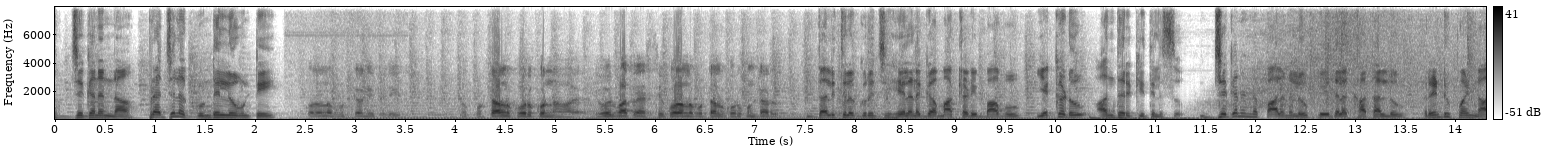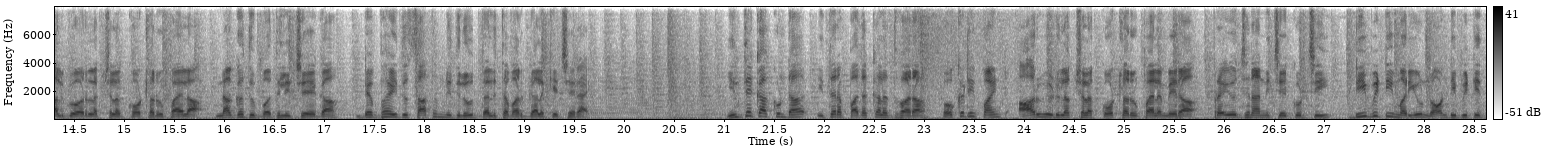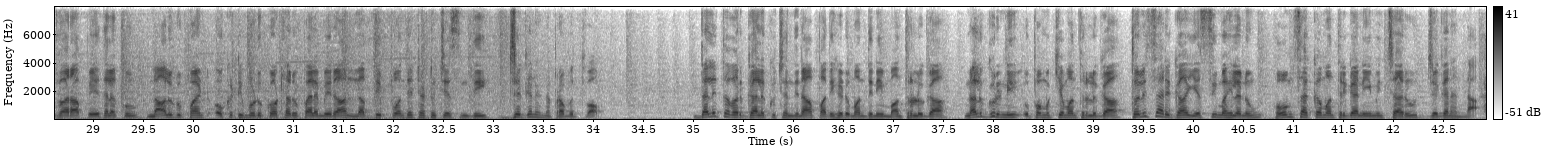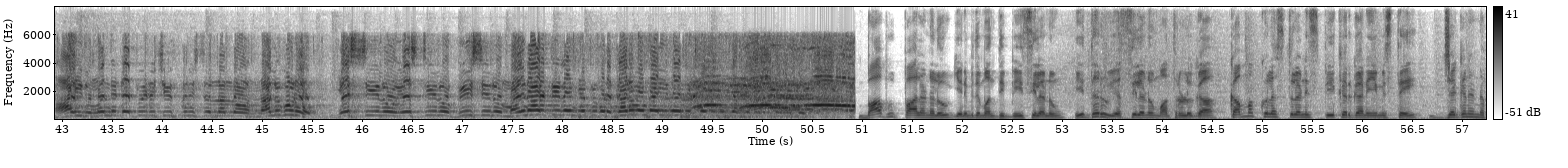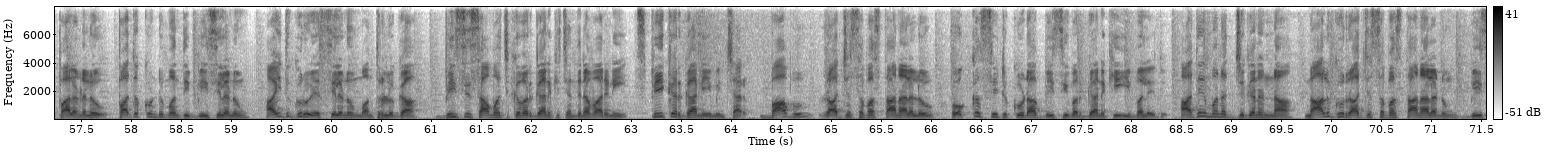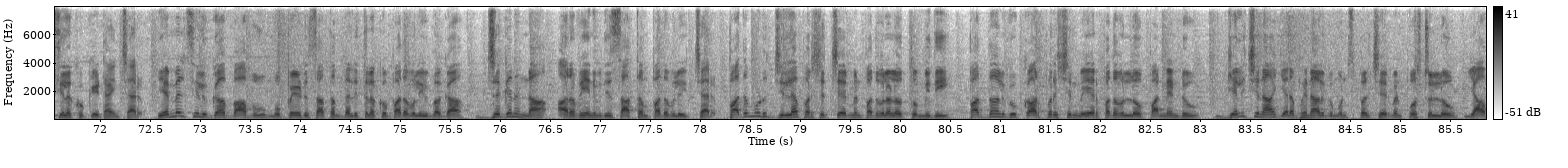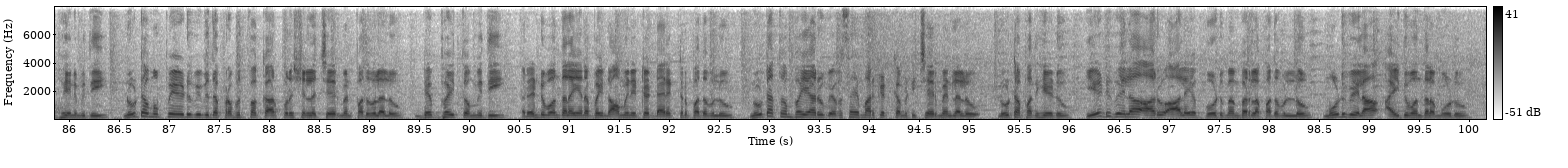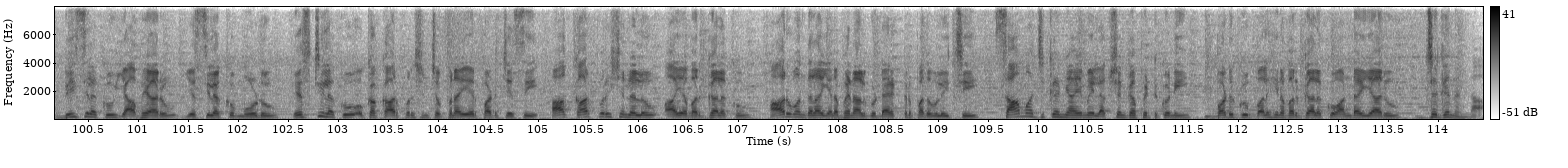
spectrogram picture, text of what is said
జగనన్న ప్రజల గుండెల్లో ఉంటే కులంలో పుట్టావు నీకు తెలియదు నువ్వు పుట్టాలని కోరుకున్నావా? ఎవరు మాత్రం ఎస్టీ కులంలో పుట్టాలని కోరుకుంటారు? దళితుల గురించి హేళనగా మాట్లాడే బాబు ఎక్కడో అందరికీ తెలుసు. జగనన్న పాలనలో పేదల ఖాతాల్లో రెండు పాయింట్ నాలుగు ఆరు లక్షల కోట్ల రూపాయల నగదు బదిలీ చేయగా డెబ్బై ఐదు శాతం నిధులు దళిత వర్గాలకే చేరాయి. ఇంతేకాకుండా ఇతర పథకాల ద్వారా ఒకటి పాయింట్ ఆరు ఏడు లక్షల కోట్ల రూపాయల మేర ప్రయోజనాన్ని చేకూర్చి డీబీటీ మరియు నాన్ డీబీటీ ద్వారా పేదలకు నాలుగు పాయింట్ ఒకటి మూడు కోట్ల రూపాయల మేర లబ్ధి పొందేటట్టు చేసింది జగనన్న ప్రభుత్వం. దళిత వర్గాలకు చెందిన పదిహేడు మందిని మంత్రులుగా నలుగురిని ఉప ముఖ్యమంత్రులుగా తొలిసారిగా ఎస్సీ మహిళను హోంశాఖ మంత్రిగా నియమించారు జగనన్న ఐదు మంది డిప్యూటీ చీఫ్ మినిస్టర్లలో నలుగురు ఎస్సీలు ఎస్టీలు బీసీలు మైనారిటీలు అని చెప్పి కూడా గర్వంగా. బాబు పాలనలో ఎనిమిది మంది బీసీలను ఇద్దరు ఎస్సీలను మంత్రులుగా కమ్మ కులస్తులని స్పీకర్గా నియమిస్తే జగనన్న పాలనలో పదకొండు మంది బీసీలను ఐదుగురు ఎస్సీలను మంత్రులుగా బీసీ సామాజిక వర్గానికి చెందిన వారిని స్పీకర్గా నియమించారు బాబు రాజ్యసభ స్థానాలలో ఒక్క సీటు కూడా బీసీ వర్గానికి ఇవ్వలేదు. అదే మన జగనన్న నాలుగు రాజ్యసభ స్థానాలను బీసీలకు కేటాయించారు. ఎమ్మెల్సీలుగా బాబు ముప్పై ఏడు శాతం దళితులకు పదవులు ఇవ్వగా జగనన్న అరవై ఎనిమిది శాతం పదవులు ఇచ్చారు. పదమూడు జిల్లా పరిషత్ చైర్మన్ పదవులలో తొమ్మిది పద్నాలుగు కార్పొరేషన్ మేయర్ పదవుల్లో పన్నెండు గెలిచిన ఎనభై నాలుగు మున్సిపల్ చైర్మన్ పోస్టుల్లో యాభై ఎనిమిది నూట ముప్పై ఏడు వివిధ ప్రభుత్వ కార్పొరేషన్ల చైర్మన్ పదవులలో డెబ్బై తొమ్మిది రెండు వందల ఎనభై నామినేటెడ్ డైరెక్టర్ పదవులు నూట తొంభై ఆరు వ్యవసాయ మార్కెట్ కమిటీ చైర్మన్లలో నూట పదిహేడు ఏడు వేల ఆరు ఆలయ బోర్డు మెంబర్ల పదవుల్లో మూడు వేల ఐదు వందల మూడు బీసీలకు యాభై ఆరు ఎస్సీలకు మూడు ఎస్టీలకు ఒక కార్పొరేషన్ చొప్పున ఏర్పాటు చేసి ఆ కార్పొరేషన్లలో ఆయా వర్గాలకు ఆరు వందల ఎనభై నాలుగు డైరెక్టర్ పదవులు ఇచ్చి సామాజిక న్యాయమే లక్ష్యంగా పెట్టుకుని బడుగు బలహీన వర్గాలకు అండయ్యారు జగనన్న.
